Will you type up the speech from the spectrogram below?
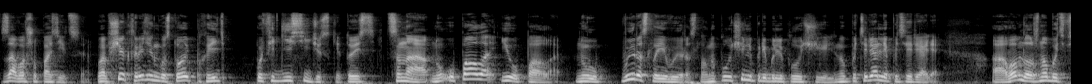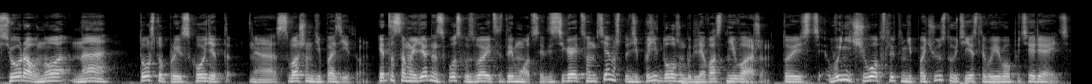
за вашу позицию. Вообще к трейдингу стоит подходить пофигистически. То есть цена, ну, упала и упала. Ну, выросла и выросла. Ну, получили прибыли, получили. Ну, потеряли, потеряли. А вам должно быть все равно на то, что происходит э, с вашим депозитом. Это самый верный способ избавиться от эмоций. Достигается он тем, что депозит должен быть для вас не важен. То есть вы ничего абсолютно не почувствуете, если вы его потеряете.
